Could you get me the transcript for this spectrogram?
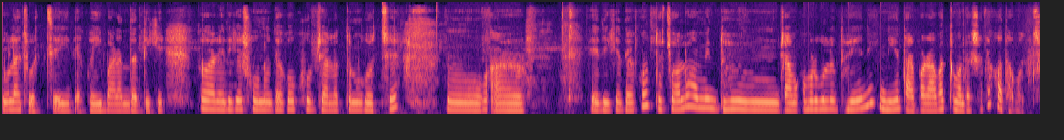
দোলা চড়ছে। এই দেখো, এই বারান্দার দিকে। তো আর এদিকে সোনু দেখো, খুব জ্বালাতন করছে। আর এদিকে দেখো, তো চলো আমি জামা কাপড়গুলো ধুয়ে নিই, নিয়ে তারপর আবার তোমাদের সাথে কথা বলছি।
